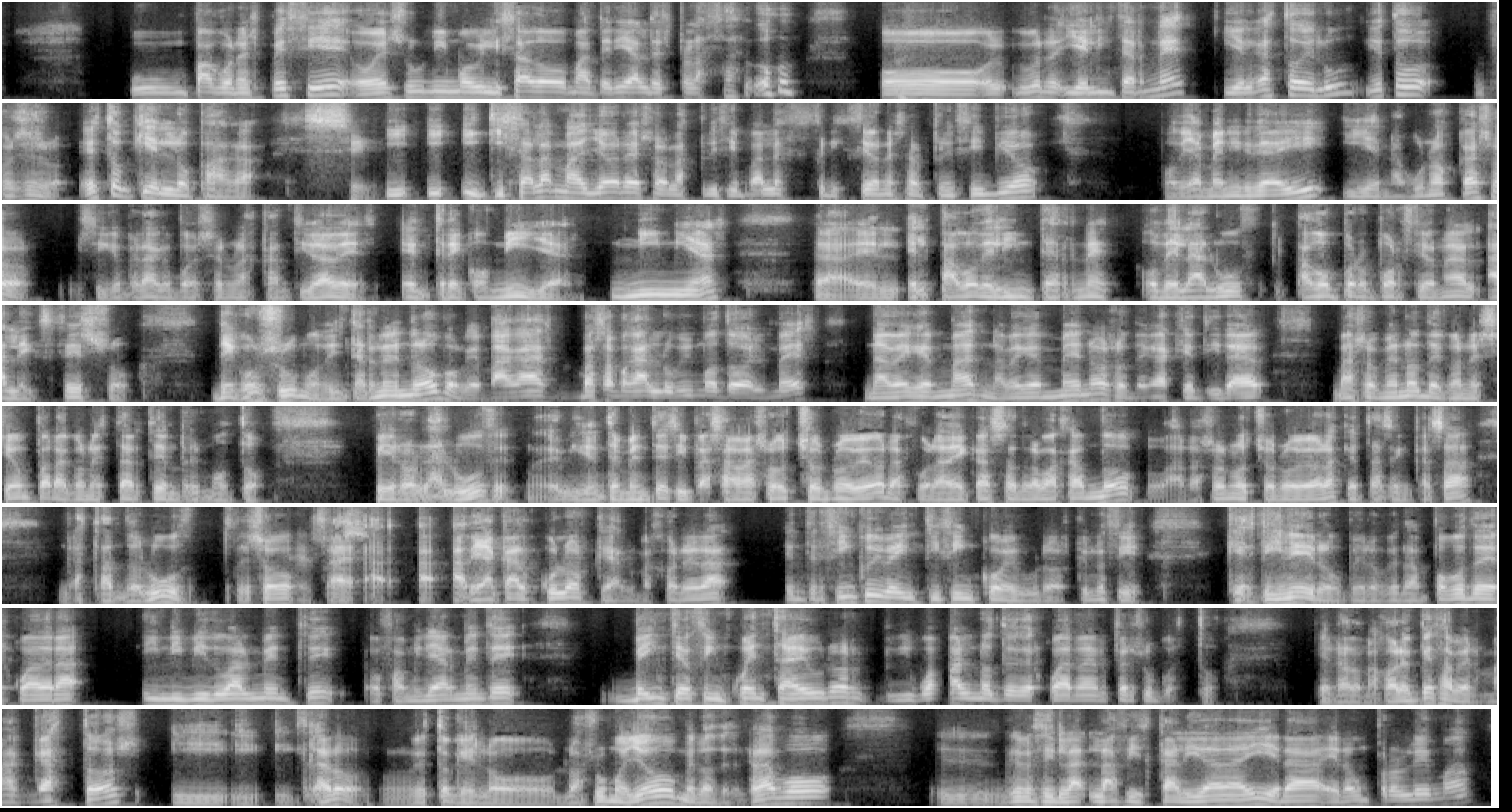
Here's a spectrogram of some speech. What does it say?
un pago en especie o es un inmovilizado material desplazado o bueno, y el internet y el gasto de luz y esto pues eso esto quién lo paga Sí. y, y, y quizá las mayores o las principales fricciones al principio podían venir de ahí y en algunos casos sí que es verdad que pueden ser unas cantidades entre comillas nimias o sea, el, el pago del internet o de la luz el pago proporcional al exceso de consumo de internet no porque pagas vas a pagar lo mismo todo el mes navegues más navegues menos o tengas que tirar más o menos de conexión para conectarte en remoto pero la luz, evidentemente, si pasabas 8 o 9 horas fuera de casa trabajando, pues ahora son 8 o 9 horas que estás en casa gastando luz. Eso, Eso es. a- a- había cálculos que a lo mejor era entre 5 y 25 euros. Quiero decir, que es dinero, pero que tampoco te descuadra individualmente o familiarmente 20 o 50 euros, igual no te descuadra en el presupuesto. Pero a lo mejor empieza a haber más gastos y, y- y claro, esto que lo, lo asumo yo, me lo desgrabo. eh, quiero decir, la, la fiscalidad ahí era, era un problema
